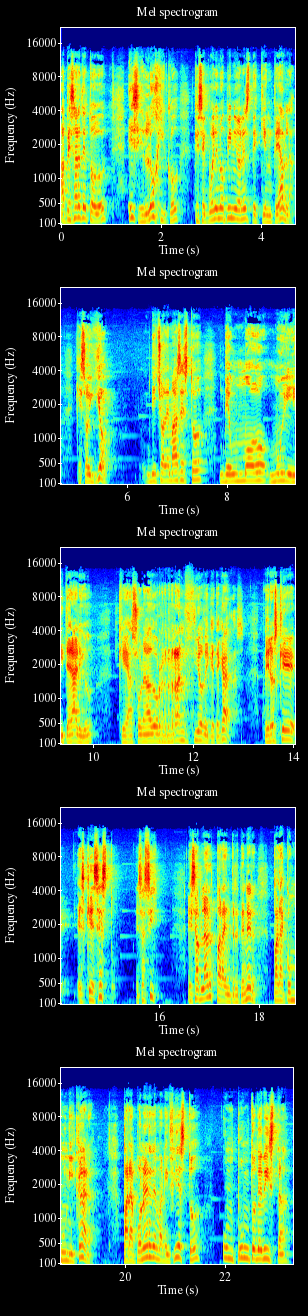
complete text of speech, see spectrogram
a pesar de todo, es lógico que se cuelen opiniones de quien te habla, que soy yo. Dicho además esto de un modo muy literario que ha sonado rancio de que te cagas. Pero es que es que es esto, es así. Es hablar para entretener, para comunicar, para poner de manifiesto un punto de vista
